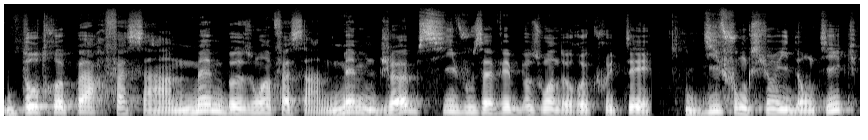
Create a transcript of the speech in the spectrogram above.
D'autre part, face à un même besoin, face à un même job, si vous avez besoin de recruter 10 fonctions identiques,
